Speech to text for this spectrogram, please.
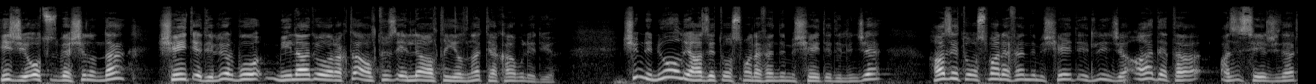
Hicri 35 yılında şehit ediliyor. Bu miladi olarak da 656 yılına tekabül ediyor. Şimdi ne oluyor Hazreti Osman Efendimiz şehit edilince? Hazreti Osman Efendimiz şehit edilince adeta aziz seyirciler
